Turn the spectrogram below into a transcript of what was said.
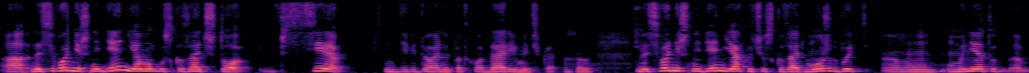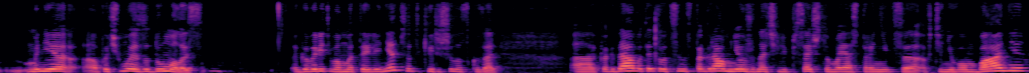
Э, на сегодняшний день я могу сказать, что все индивидуальный подход, да, Римочка? На сегодняшний день я хочу сказать, может быть, мне тут, мне, а почему я задумалась говорить вам это или нет, все-таки решила сказать. А, когда вот это вот с Инстаграм, мне уже начали писать, что моя страница в теневом бане,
